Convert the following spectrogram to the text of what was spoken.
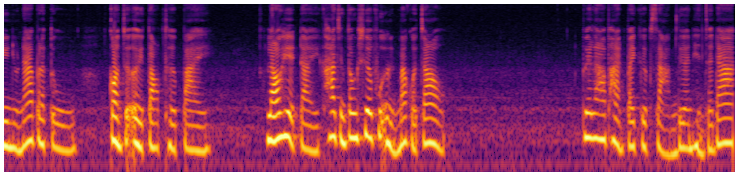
ยืนอยู่หน้าประตู ก่อนจะเอ่ยตอบเธอไป แล้วเหตุใดข้าจึงต้องเชื่อผู้อื่นมากกว่าเจ้า เวลาผ่านไปเกือบสามเดือนเห็นจะได้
